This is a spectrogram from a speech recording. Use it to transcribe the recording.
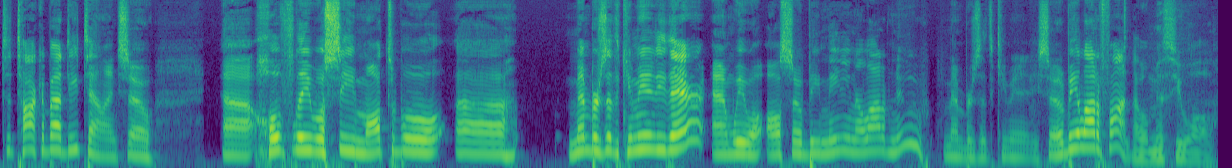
to talk about detailing. So uh, hopefully we'll see multiple uh, members of the community there, and we will also be meeting a lot of new members of the community. So it'll be a lot of fun. I will miss you all.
